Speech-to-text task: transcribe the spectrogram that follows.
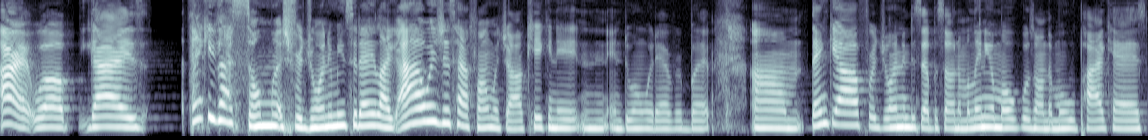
All right, well, guys, thank you guys so much for joining me today. Like I always just have fun with y'all, kicking it and, and doing whatever. But um, thank y'all for joining this episode of Millennial Moguls on the Move podcast.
